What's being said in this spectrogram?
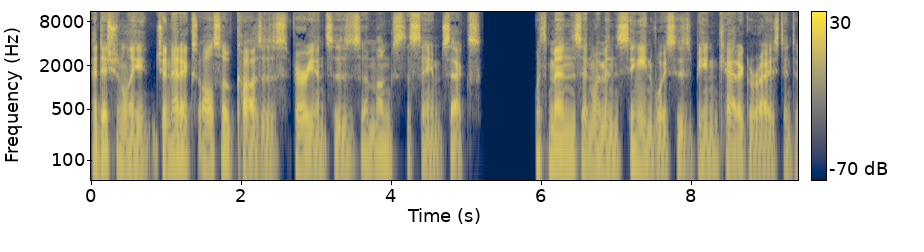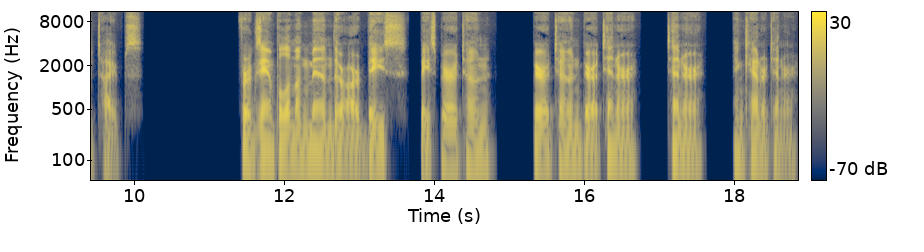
Additionally, genetics also causes variances amongst the same sex, with men's and women's singing voices being categorized into types. For example, among men, there are bass, bass baritone, baritone, baritenor, tenor, and countertenor,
